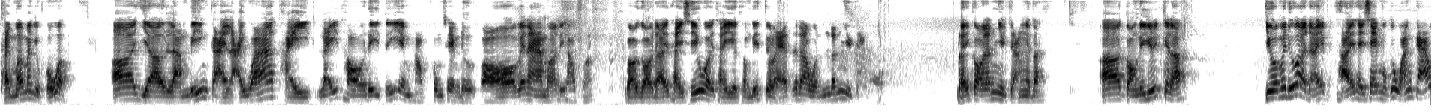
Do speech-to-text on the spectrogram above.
Thầy mới mấy chục cũ à? À, giờ làm biến cài lại quá thầy lấy thôi đi tí em học không xem được. Ồ bé nam hả? Đi học hả? Rồi rồi đợi thầy xíu ơi thầy không biết cho lẹ tới đâu đánh đánh nhiều trận để coi đánh nhiều trận người ta. À, còn đi viết cái đã chưa mấy đứa đợi thầy thầy xem một cái quảng cáo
